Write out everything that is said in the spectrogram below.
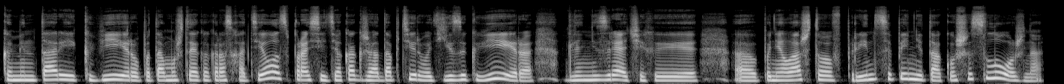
комментарии к вееру, потому что я как раз хотела спросить, а как же адаптировать язык веера для незрячих, и э, поняла, что в принципе не так уж и сложно.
